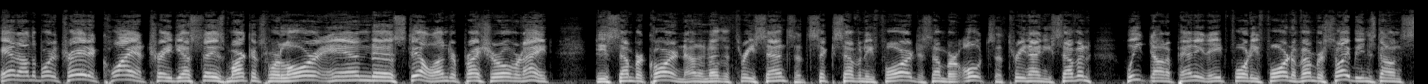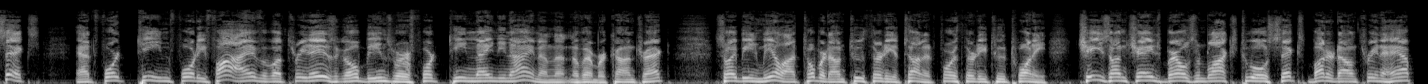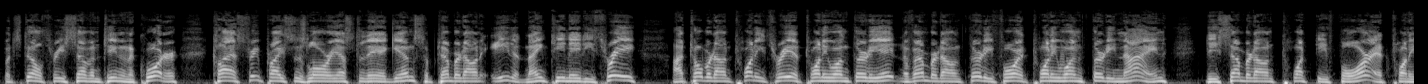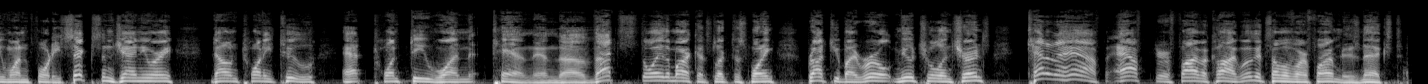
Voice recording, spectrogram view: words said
And on the board of trade, a quiet trade yesterday as markets were lower and uh, still under pressure overnight. December corn down another three cents at six seventy four. December oats at three ninety seven. Wheat down a penny at eight forty four. November soybeans down six at fourteen forty five. About three days ago, beans were fourteen ninety nine on that November contract. Soybean meal October down two thirty a ton at four thirty two twenty. Cheese unchanged, barrels and blocks two oh six. Butter down three and a half, but still three seventeen and a quarter. Class three prices lower yesterday again. September down eight at nineteen eighty three. October down 23 at 21.38. November down 34 at 21.39. December down 24 at 21.46. And January down 22 at 21.10. And uh, that's the way the markets look this morning. Brought to you by Rural Mutual Insurance. Ten and a half after 5 o'clock. We'll get some of our farm news next.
